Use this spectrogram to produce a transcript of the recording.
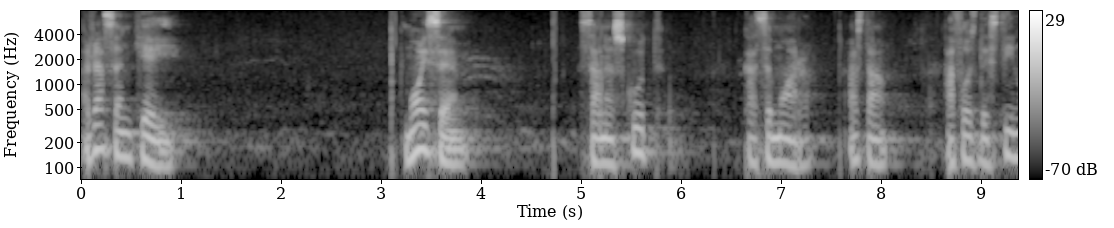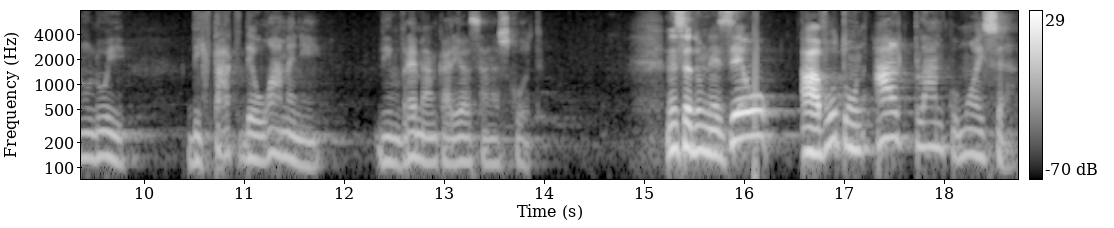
Aș vrea să închei. Moise s-a născut ca să moară. Asta a fost destinul lui dictat de oamenii din vremea în care el s-a născut. Însă Dumnezeu a avut un alt plan cu Moise.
